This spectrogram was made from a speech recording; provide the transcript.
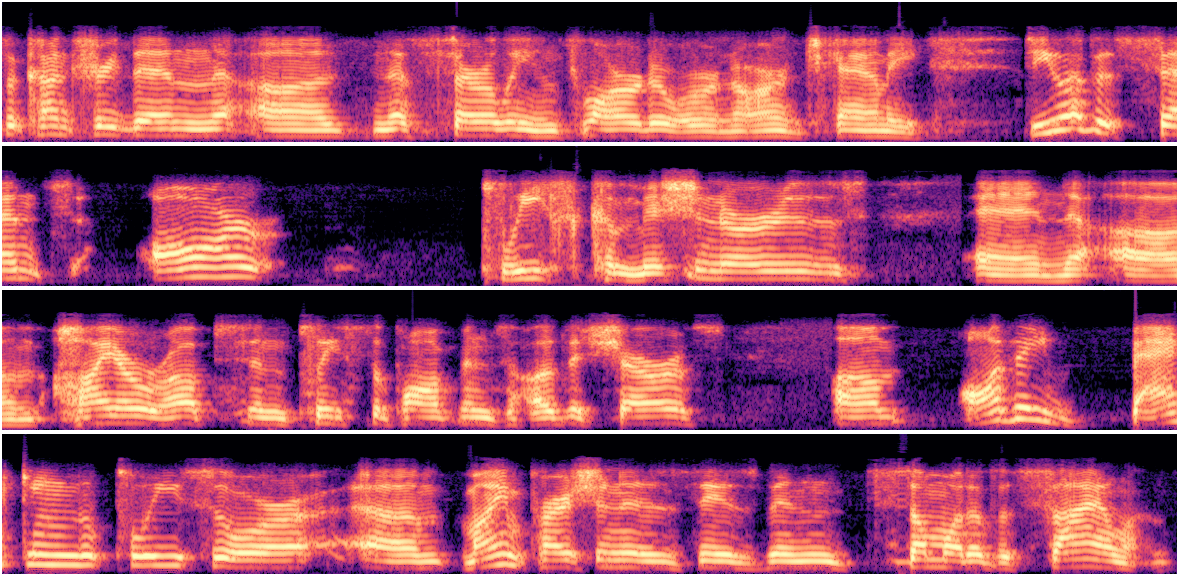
the country than uh, necessarily in Florida or in Orange County? Do you have a sense are police commissioners and um, higher ups in police departments, other sheriffs, um, are they backing the police, or um, my impression is there's been somewhat of a silence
